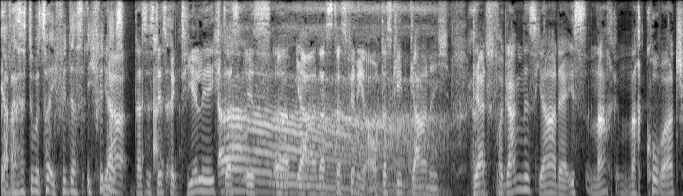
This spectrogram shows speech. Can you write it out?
Ja, was hast du bezeugt? Ich finde das, ich finde Ja, das, das, ist despektierlich, das ist, äh, ja, das, das finde ich auch, das geht gar nicht. Der hat vergangenes Jahr, der ist nach, nach Kovac, äh,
